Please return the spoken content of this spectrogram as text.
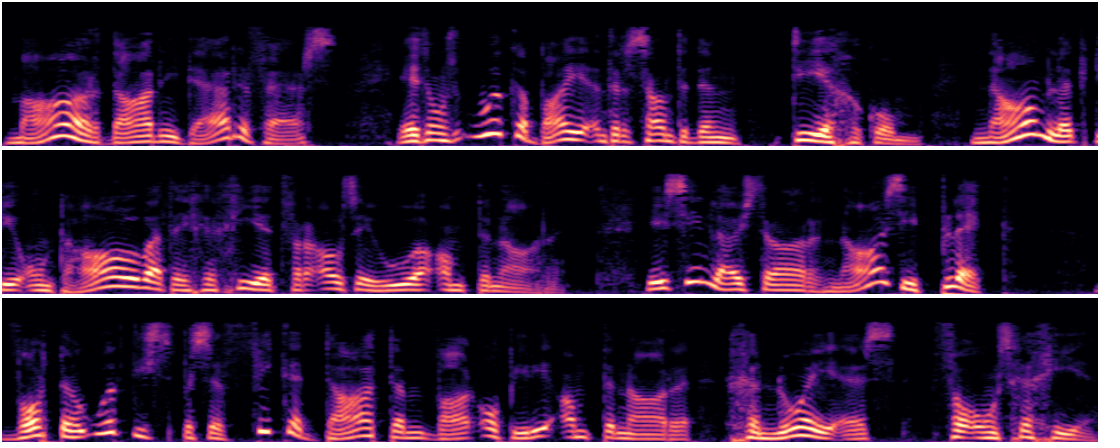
Maar daar in die derde vers het ons ook 'n baie interessante ding teëgekom, naamlik die onthaal wat hy gegee het vir al sy hoë amptenare. Jy sien luisteraar, na as die plek word nou ook die spesifieke datum waarop hierdie amptenare genooi is vir ons gegee.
